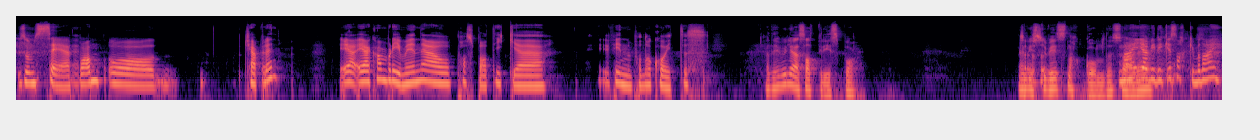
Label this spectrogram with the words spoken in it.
Liksom, se på han og Chaplin? Jeg, jeg kan bli med inn, jeg, og passe på at de ikke finner på noe coitus. Ja, det ville jeg satt pris på. Men hvis du vil snakke om det, så Nei, er det Nei, jeg vil ikke snakke med deg.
